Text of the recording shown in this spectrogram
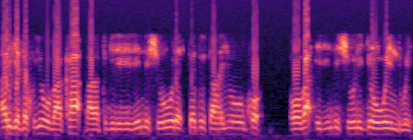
barigeze kuyubaka babatugirira irindi shure twe dusaba yuko oba irindi shuri ry'uwindwi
